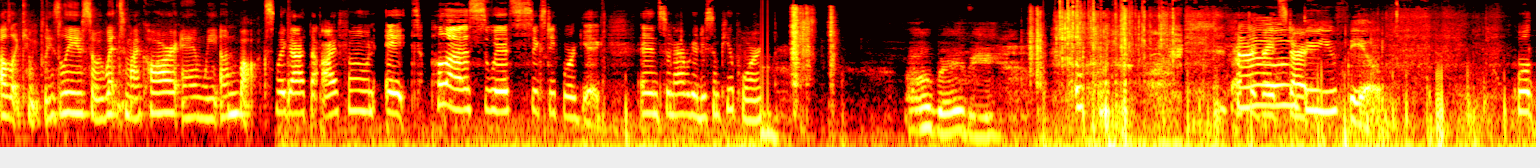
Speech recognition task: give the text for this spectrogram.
I was like, can we please leave? So we went to my car and we unboxed. We got the iPhone 8 Plus with 64 gig. And so now we're gonna do some peel porn. Oh, baby. How do you feel? Well,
